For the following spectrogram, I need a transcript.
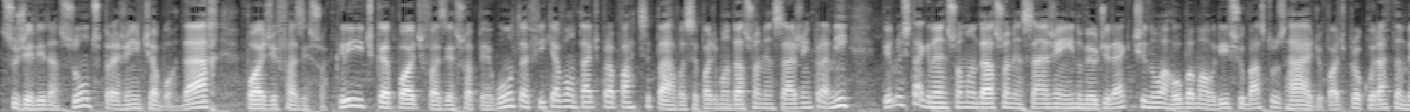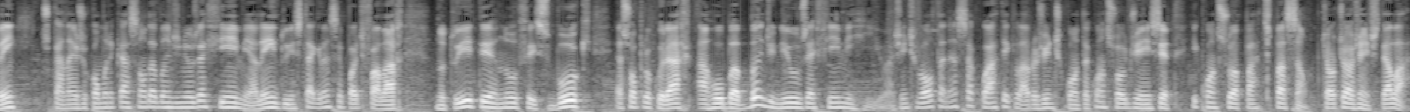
sugerir assuntos para a gente abordar, pode fazer sua crítica, pode fazer sua pergunta. Fique à vontade para participar. Você pode mandar sua mensagem para mim pelo Instagram. É só mandar sua mensagem aí no meu direct no arroba Maurício Bastos Rádio. Pode procurar também os canais de comunicação da Band News FM. Além do Instagram, você pode falar no Twitter, no Facebook. É só procurar arroba Band News FM Rio. A gente volta nessa quarta e, claro, a gente conta com a sua audiência e com a sua participação. Tchau, tchau, gente. Até lá.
